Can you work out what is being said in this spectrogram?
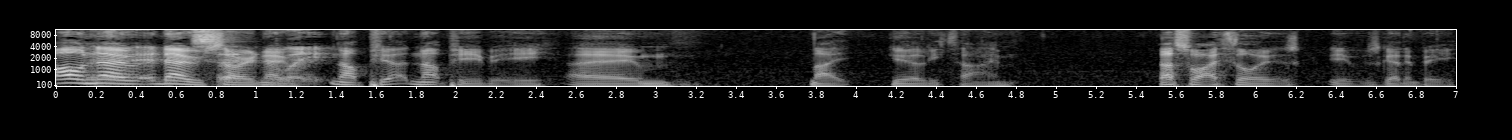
Oh no, Uh, no, sorry, no, like- not pu- not puberty. Um, like girly time. That's what I thought it was. It was going to be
